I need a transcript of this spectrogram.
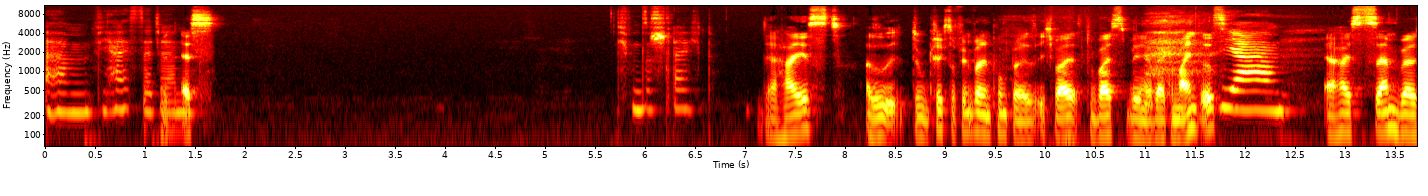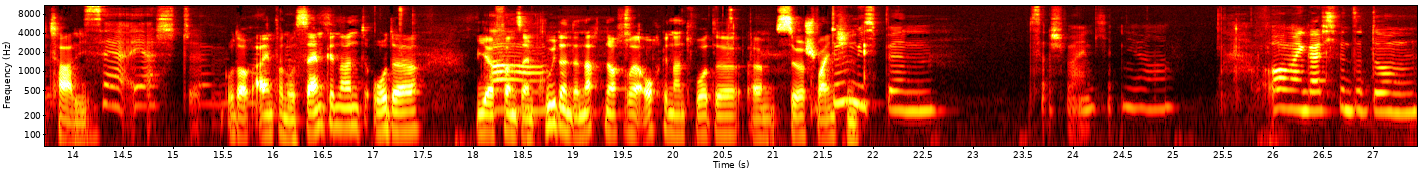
Ähm, wie heißt der denn? Mit S. Ich bin so schlecht. Der heißt, also du kriegst auf jeden Fall den Punkt, weil ich weiß, du weißt, wer, wer gemeint ist. Ja. Er heißt Samuel Tali. Sehr, ja, stimmt. Oder auch einfach nur Sam genannt oder wie er von Oh. seinen Brüdern der Nachtnachbar auch genannt wurde, ähm, Sir Wie dumm Schweinchen. ich bin. Das Schweinchen, ja. Oh mein Gott, ich bin so dumm.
